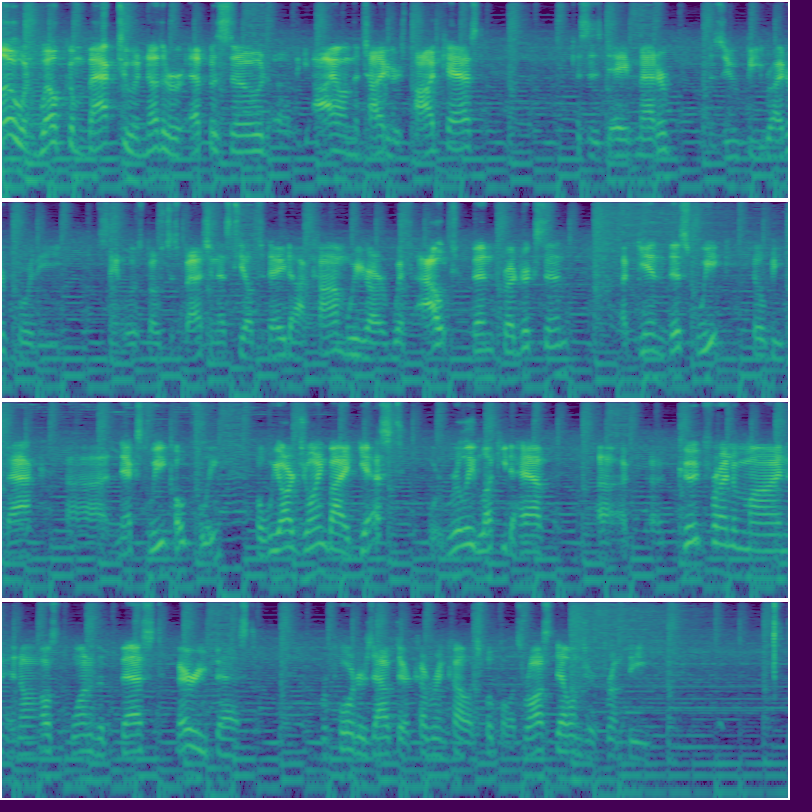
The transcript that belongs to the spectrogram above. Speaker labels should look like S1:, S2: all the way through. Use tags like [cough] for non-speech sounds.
S1: Hello, and welcome back to another episode of the Eye on the Tigers podcast. This is Dave Matter, the zoo beat writer for the St. Louis Post Dispatch and STLtoday.com. We are without Ben Frederickson again this week. He'll be back uh, next week, hopefully. But we are joined by a guest. We're really lucky to have a, a good friend of mine and also one of the best, very best reporters out there covering college football. It's Ross Dellenger from the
